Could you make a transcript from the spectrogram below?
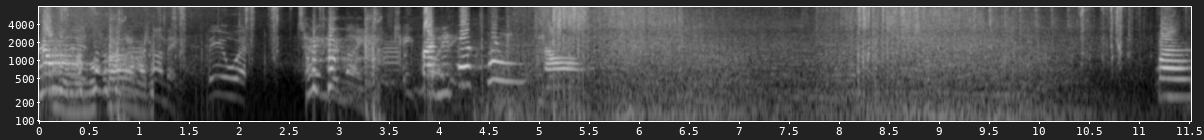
Allied. Be aware. Ten remaining. Keep Let fighting. No. Well,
